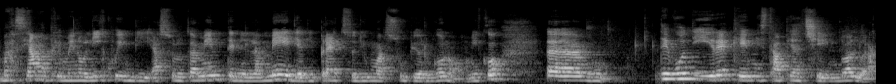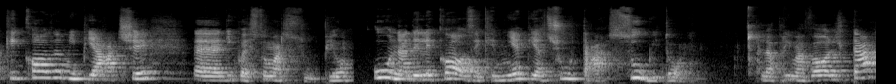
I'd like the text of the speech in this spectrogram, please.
ma siamo più o meno lì, quindi assolutamente nella media di prezzo di un marsupio ergonomico. Eh, devo dire che mi sta piacendo. Allora, che cosa mi piace eh, di questo marsupio? Una delle cose che mi è piaciuta subito la prima volta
